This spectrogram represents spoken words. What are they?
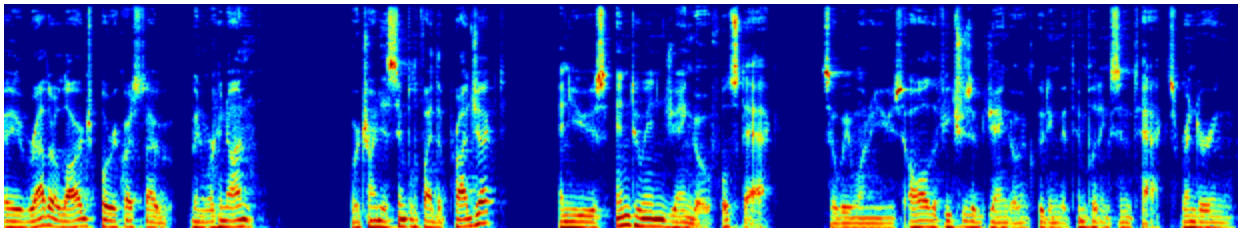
a rather large pull request I've been working on. We're trying to simplify the project and use end-to-end -end Django full stack. So we want to use all the features of Django, including the templating syntax, rendering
